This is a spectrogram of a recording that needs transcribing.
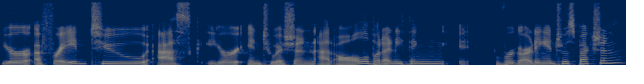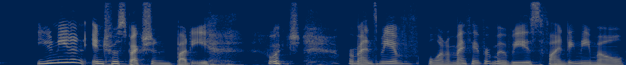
you're afraid to ask your intuition at all about anything regarding introspection you need an introspection buddy, which reminds me of one of my favorite movies, Finding Nemo.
